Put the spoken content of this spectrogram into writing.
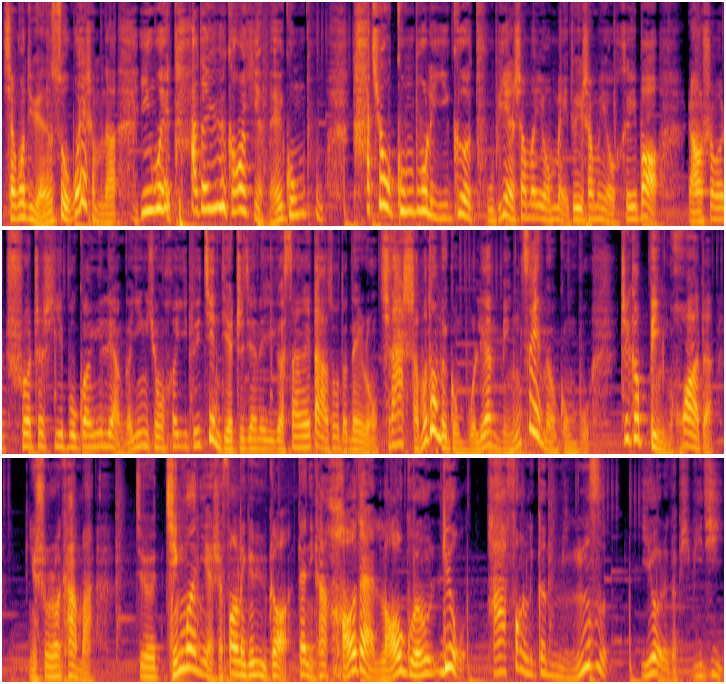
相关的元素。为什么呢？因为它的预告也没公布，它就公布了一个图片，上面有美队，上面有黑豹，然后说说这是一部关于两个英雄和一堆间谍之间的一个三 A 大作的内容，其他什么都没公布，连名字也没有公布。这个饼画的，你说说看吧。就尽管你也是放了一个预告，但你看好歹老滚六他放了个名字，也有了个 PPT。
